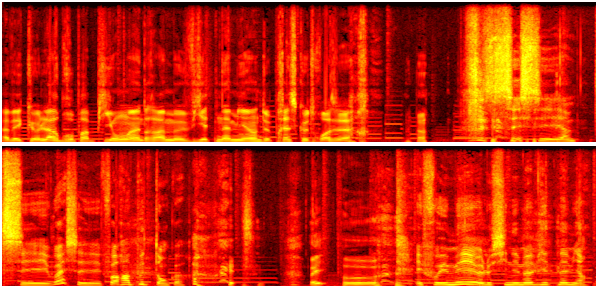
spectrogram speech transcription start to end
avec L'Arbre au papillon, un drame vietnamien de presque 3 heures. C'est, ouais, c'est, faut avoir un peu de temps quoi. oui, faut. Et faut aimer euh, le cinéma vietnamien.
